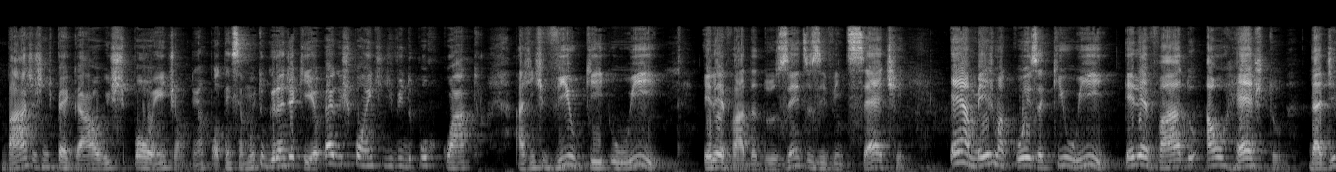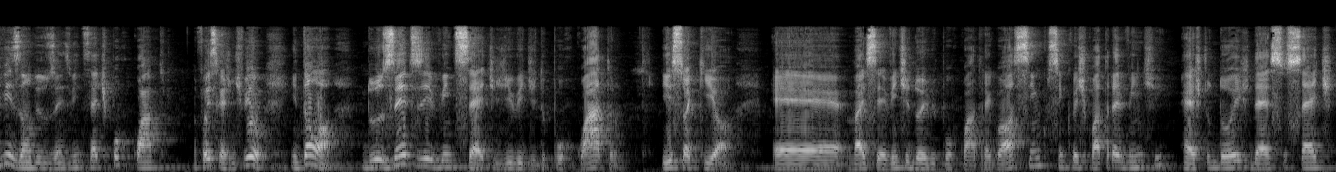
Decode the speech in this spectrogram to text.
Basta a gente pegar o expoente, ó, tem uma potência muito grande aqui. Eu pego o expoente e divido por 4. A gente viu que o i elevado a 227 é a mesma coisa que o i elevado ao resto da divisão de 227 por 4. Não foi isso que a gente viu? Então, ó, 227 dividido por 4, isso aqui ó, é, vai ser 22 por 4 é igual a 5, 5 vezes 4 é 20, resto 2, desce 7.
